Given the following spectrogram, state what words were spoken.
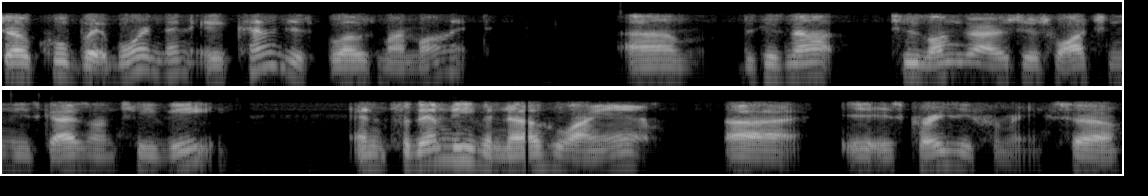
so cool. But more than that, it kind of just blows my mind um, because not too long ago I was just watching these guys on TV, and for them to even know who I am uh, is crazy for me. So,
